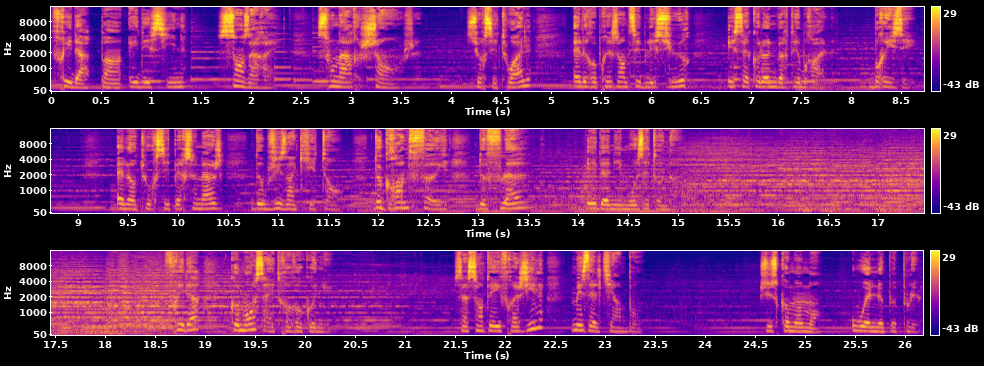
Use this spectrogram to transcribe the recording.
Frida peint et dessine sans arrêt. Son art change. Sur ses toiles, elle représente ses blessures et sa colonne vertébrale, brisée. Elle entoure ses personnages d'objets inquiétants, de grandes feuilles, de fleurs et d'animaux étonnants. Frida commence à être reconnue. Sa santé est fragile, mais elle tient bon. Jusqu'au moment où elle ne peut plus.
